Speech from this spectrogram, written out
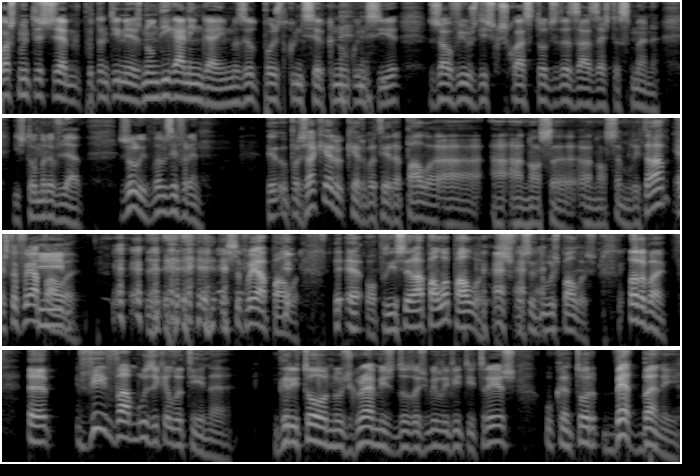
gosto muito deste género, portanto, Inês, não diga a ninguém, mas eu depois de conhecer que não conhecia, já ouvi os discos quase todos das As esta semana e estou maravilhado. Júlio, vamos em frente. Eu, para já, quero, quero bater a pala à, à, à nossa, à nossa militar. Esta foi à E- pala. Esta foi à pala. É, ou podia ser à pala-pala, se fossem duas palas. Ora bem, eh, viva a música latina! Gritou nos Grammys de 2023 o cantor Bad Bunny,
